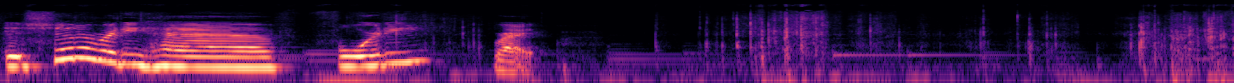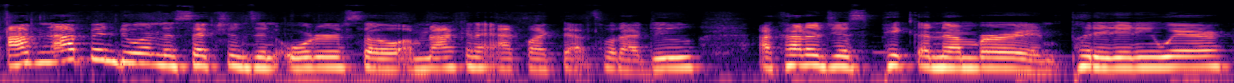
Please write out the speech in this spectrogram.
It should already have 40, right. I've not been doing the sections in order, so I'm not going to act like that's what I do. I kind of just pick a number and put it anywhere.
